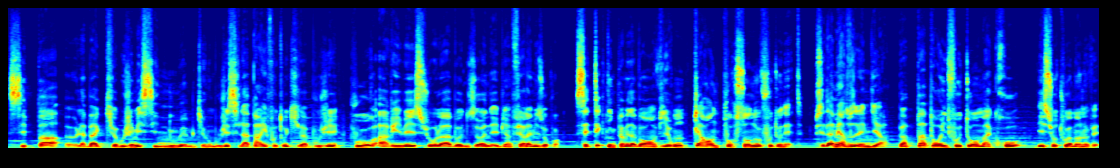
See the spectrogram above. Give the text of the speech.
c'est pas euh, la bague qui va bouger, mais c'est nous-mêmes qui allons bouger. C'est l'appareil photo qui va bouger pour arriver sur la bonne zone et bien faire la mise au point. Cette technique permet d'avoir environ 40% de vos photos nettes. C'est de la merde, vous allez me dire. Bah, pas pour une photo en macro et surtout à main levée.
